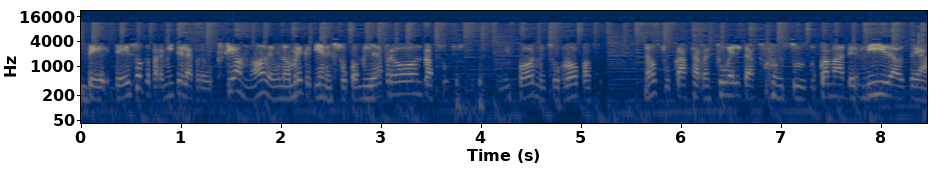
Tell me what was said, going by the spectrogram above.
de, eso que permite la producción, ¿no? De un hombre que tiene su comida pronta, su, uniforme, su ropa, su, ¿no? Su casa resuelta, su, su, cama atendida, o sea,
